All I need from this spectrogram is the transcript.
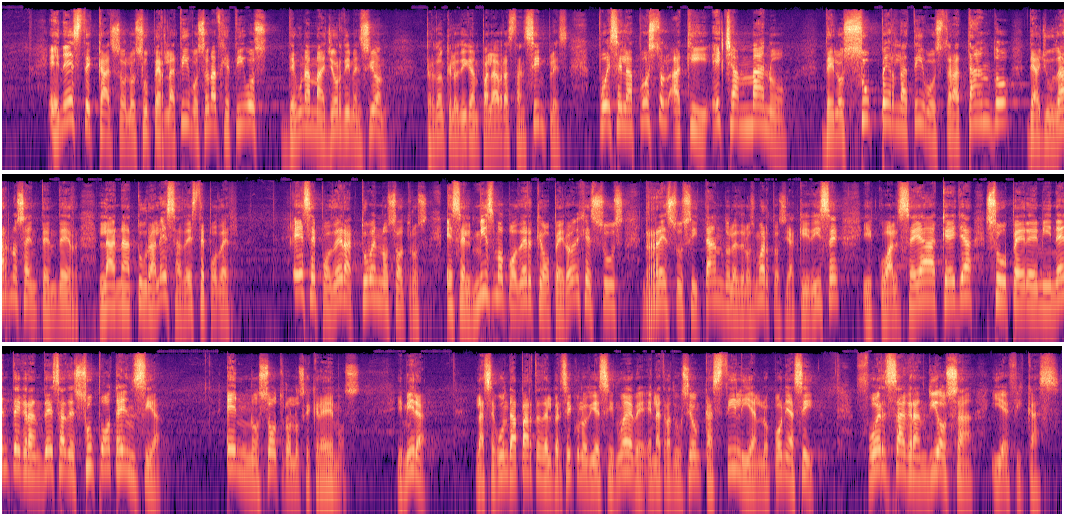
En este caso, los superlativos son adjetivos de una mayor dimensión. Perdón que lo diga en palabras tan simples. Pues el apóstol aquí echa mano de los superlativos tratando de ayudarnos a entender la naturaleza de este poder. Ese poder actúa en nosotros, es el mismo poder que operó en Jesús resucitándole de los muertos. Y aquí dice, y cuál sea aquella supereminente grandeza de su potencia en nosotros los que creemos. Y mira, la segunda parte del versículo 19 en la traducción Castilian lo pone así, fuerza grandiosa y eficaz.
